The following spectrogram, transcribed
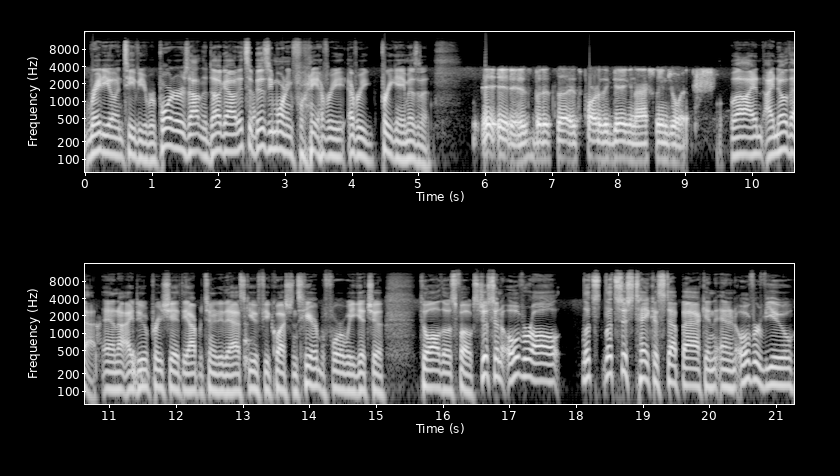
radio and TV reporters out in the dugout. It's a busy morning for you every every pregame, isn't it? It, it is, but it's uh, it's part of the gig, and I actually enjoy it. Well, I I know that, and I do appreciate the opportunity to ask you a few questions here before we get you to all those folks. Just an overall, let's let's just take a step back and, and an overview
